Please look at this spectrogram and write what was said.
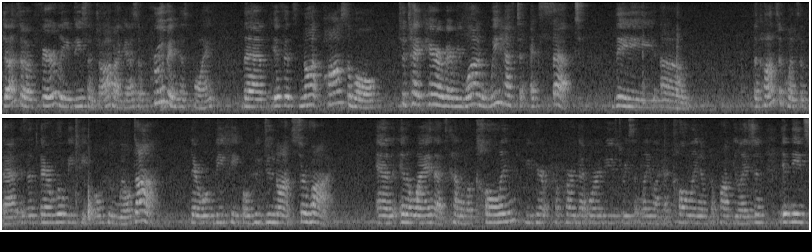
does a fairly decent job, I guess, of proving his point that if it's not possible to take care of everyone, we have to accept the, um, the consequence of that is that there will be people who will die. There will be people who do not survive. And in a way, that's kind of a culling, you hear, have heard that word used recently, like a culling of the population. It needs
